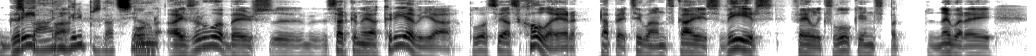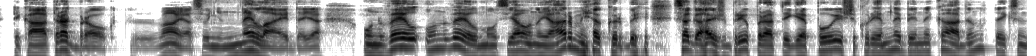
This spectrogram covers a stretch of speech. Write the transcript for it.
gripa. Gads. Un aiz robežas, eh, sarkanajā Krievijā, plosījās holēra. Tāpēc Ivans Kājas vīrs, Feliks Lukins, pat nevarēja tik ātri atbraukt mājās. Viņu nelaida. Ja? Un vēl, un vēl mūsu jaunajā armijā, kur bija sagājuši brīvprātīgie puiši, kuriem nebija nekāda, nu, teiksim,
